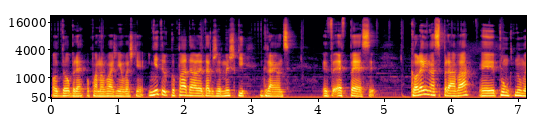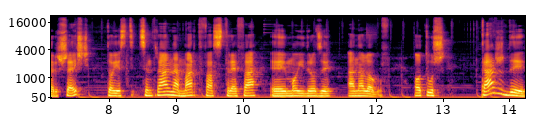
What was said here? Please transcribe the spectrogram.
o dobre opanowanie właśnie nie tylko pada, ale także myszki grając w FPS-y. Kolejna sprawa, y, punkt numer 6, to jest centralna martwa strefa, y, moi drodzy, analogów. Otóż każdy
